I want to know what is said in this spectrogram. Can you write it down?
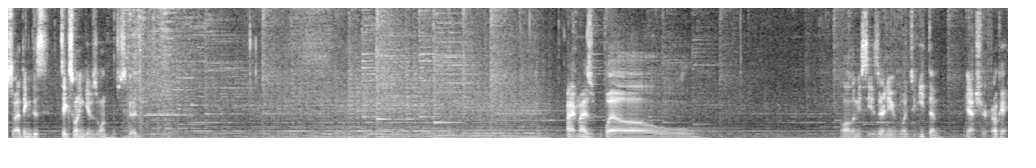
So I think this takes one and gives one, which is good. Alright, might as well... Well, let me see. Is there anyone to eat them? Yeah, sure. Okay.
